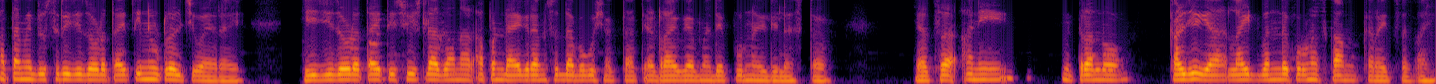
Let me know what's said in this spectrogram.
आता मी दुसरी जी जोडत आहे ती न्यूट्रलची वायर आहे. ही जी जोडत आहे ती स्विचला जाणार आपण डायग्रॅमसुद्धा बघू शकता. त्या डायग्राममध्ये पूर्ण लिहिलेलं असतं. याचं आणि मित्रांनो काळजी घ्या. लाइट बंद करूनच काम करायचं आहे.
